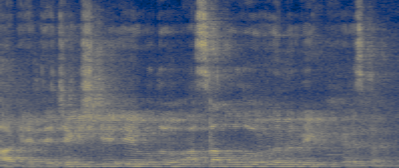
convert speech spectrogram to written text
Akilde Cengişki Eğulu Asanoğlu Ömürbek Kırıstı.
